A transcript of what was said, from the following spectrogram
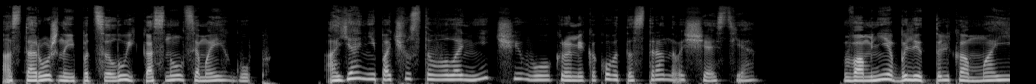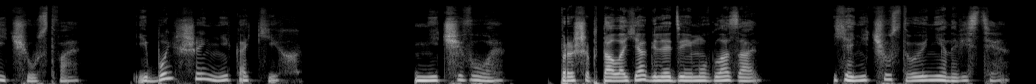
Осторожный поцелуй коснулся моих губ, а я не почувствовала ничего, кроме какого-то странного счастья. Во мне были только мои чувства, и больше никаких. «Ничего», — прошептала я, глядя ему в глаза. «Я не чувствую ненависти».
